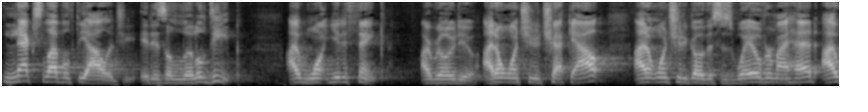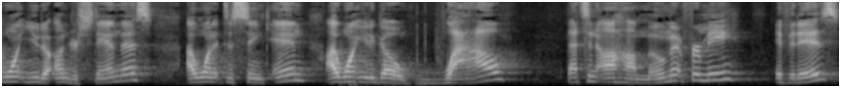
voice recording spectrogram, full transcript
next level theology. It is a little deep. I want you to think. I really do. I don't want you to check out. I don't want you to go, this is way over my head. I want you to understand this. I want it to sink in. I want you to go, wow, that's an aha moment for me, if it is.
